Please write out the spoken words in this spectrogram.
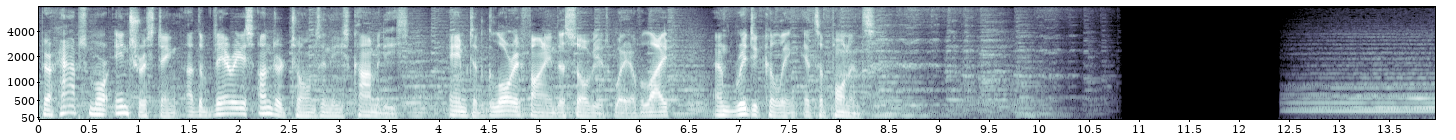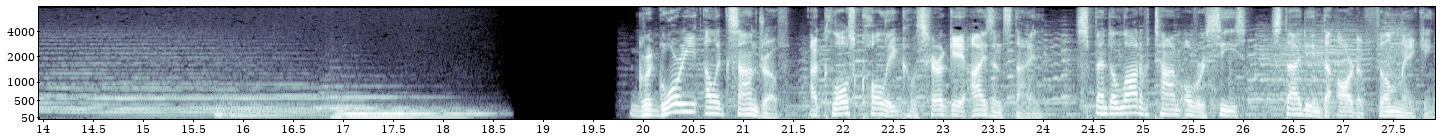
Perhaps more interesting are the various undertones in these comedies, aimed at glorifying the Soviet way of life and ridiculing its opponents. Grigory Alexandrov, a close colleague of Sergei Eisenstein, spent a lot of time overseas studying the art of filmmaking.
